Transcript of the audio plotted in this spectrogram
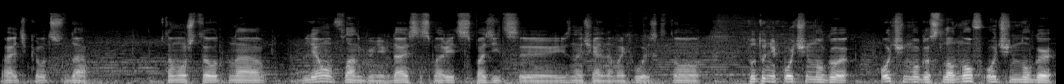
Давайте-ка вот сюда. Потому что вот на левом фланге у них, да, если смотреть с позиции изначально моих войск, то тут у них очень много, очень много слонов, очень много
